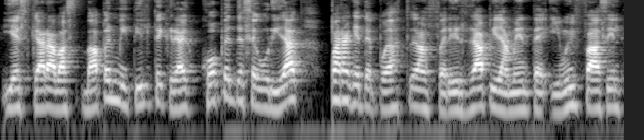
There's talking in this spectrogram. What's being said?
y es que ahora va, a permitirte crear copias de seguridad para que te puedas transferir rápidamente y muy fácil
